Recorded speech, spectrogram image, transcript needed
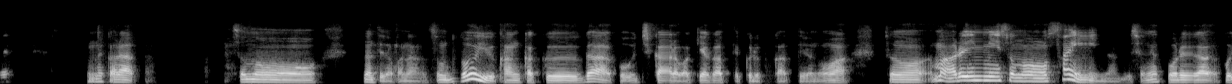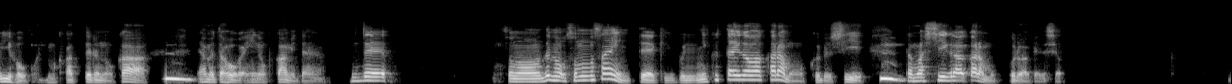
ね。だから、その、なんていうのかな、そのどういう感覚がこう内から湧き上がってくるかっていうのは、その、まあ、ある意味そのサインなんですよね。これがこういい方向に向かってるのか、うんやめた方がいいのかみたいな。で、その、でもそのサインって結局肉体側からも来るし、うん魂側からも来るわけですよ。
